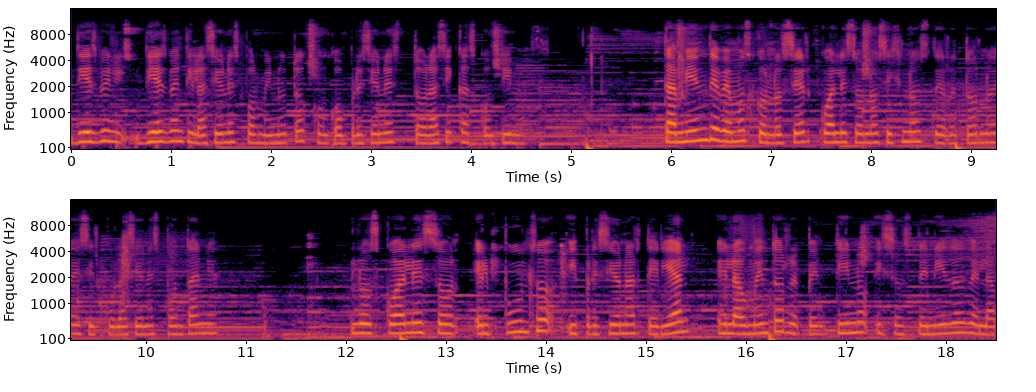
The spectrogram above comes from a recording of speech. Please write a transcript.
10, 10 ventilaciones por minuto con compresiones torácicas continuas. También debemos conocer cuáles son los signos de retorno de circulación espontánea, los cuales son el pulso y presión arterial, el aumento repentino y sostenido de la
